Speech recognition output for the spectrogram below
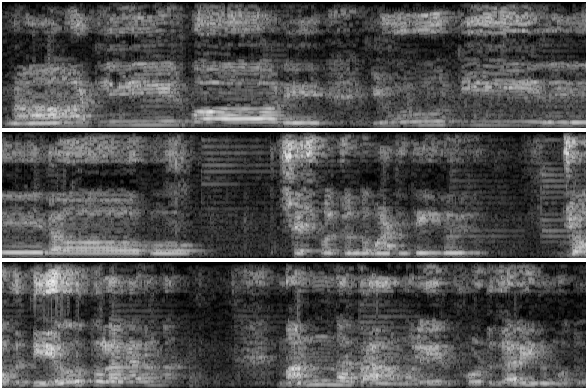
মাটির পরে লুটিয়ে রব। শেষ পর্যন্ত মাটিতেই রইল। জগ দিয়েও তোলা গেল না। মান্ধাতা আমলের ফোট গাড়ির মতো।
